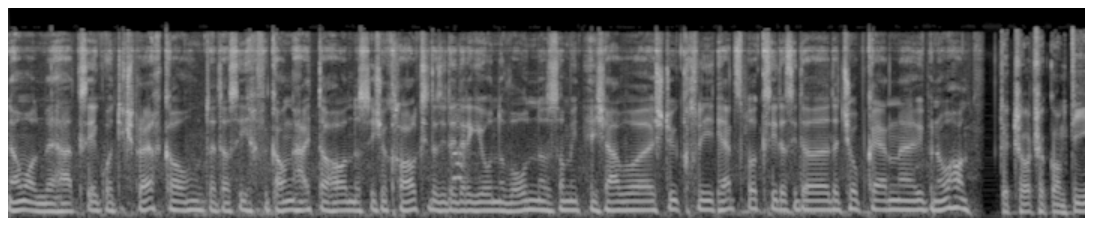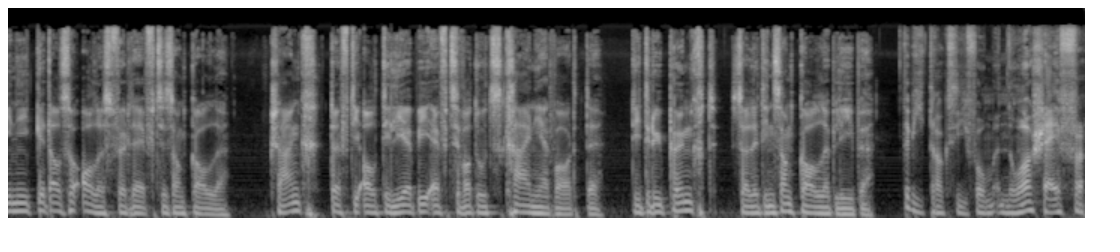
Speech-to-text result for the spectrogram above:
Nochmal, wir hatten sehr gute Gespräche gehabt und äh, dass ich eine Vergangenheit da habe. Das ist ja klar gewesen, dass ich in der Region noch wohne. Also somit ist auch ein Stückchen Herzblut gewesen, dass ich den, den Job gerne übernommen habe. Der Giorgio Contini geht also alles für den FC St. Gallen. Geschenk dürfte die alte Liebe FC Vaduz keine erwarten. Die drei Punkte sollen in St. Gallen bleiben. Der Beitrag von Noah Schäfer.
